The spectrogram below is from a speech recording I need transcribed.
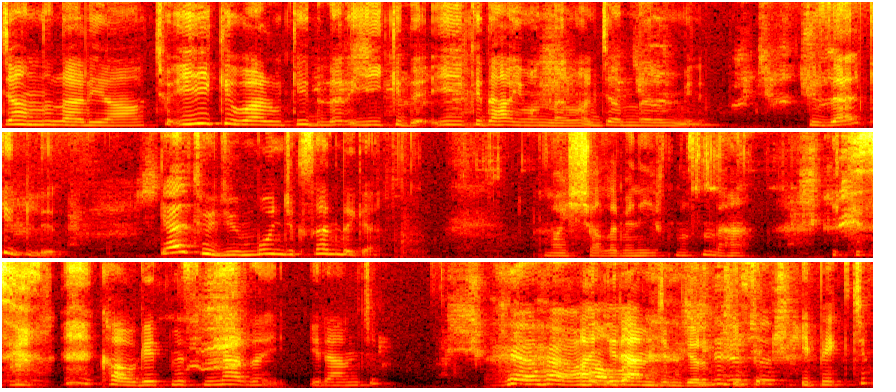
canlılar ya. Çok iyi ki var bu kediler. iyi ki de iyi ki de hayvanlar var canlarım benim. Güzel kediler. Gel çocuğum boncuk sen de gel. Maşallah beni yırtmasın da ha. İkisi kavga etmesinler de İremcim. Ay İremcim diyorum. Birisi- İpe- İpekcim.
